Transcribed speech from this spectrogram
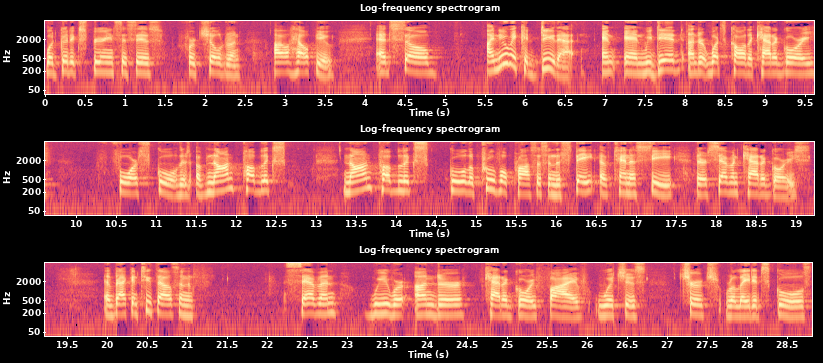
what good experience this is for children. I'll help you. And so I knew we could do that. And, and we did under what's called a category four school. There's of non-public, non-public school approval process in the state of Tennessee. There are seven categories. And back in 2007, we were under category five, which is church related schools.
